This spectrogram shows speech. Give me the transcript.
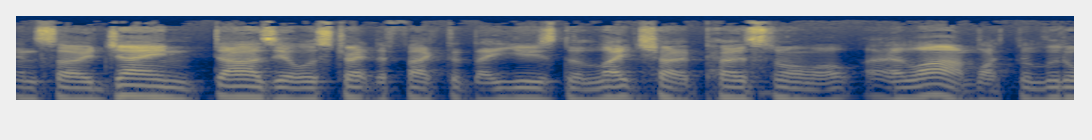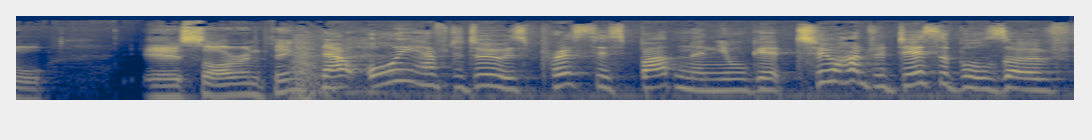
And so Jane does illustrate the fact that they use the Late Show personal alarm, like the little air siren thing. Now, all you have to do is press this button and you'll get 200 decibels of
